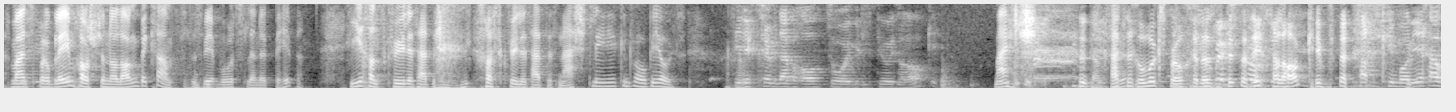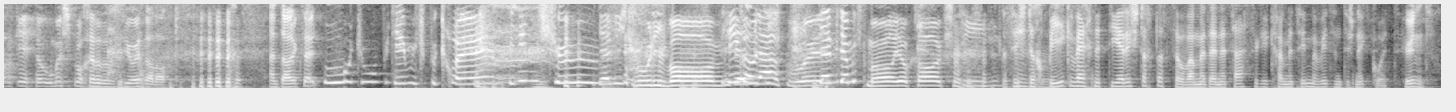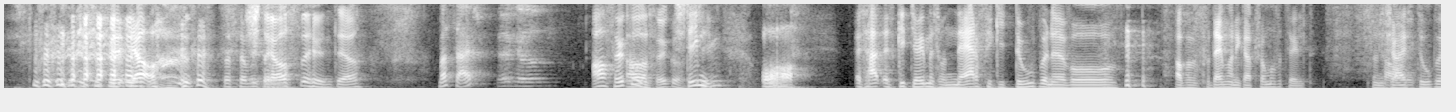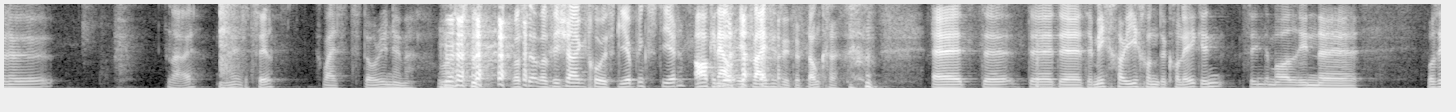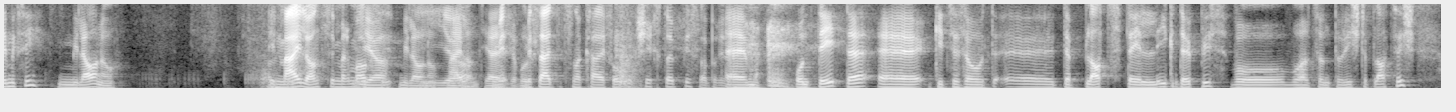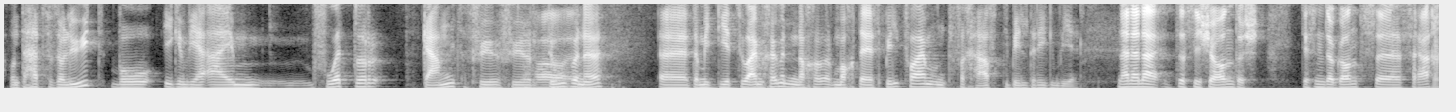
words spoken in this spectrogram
Ich meine, das Problem kannst du noch lange bekämpfen, das wird die Wurzel nicht beheben. Ich habe das Gefühl, es hat, ich habe das Gefühl, es hat ein Nestchen irgendwo bei uns. Vielleicht kommen einfach alle zu euch, weil es bei uns Salat gibt. Meinst du? hat sich umgesprochen, dass, dass ich Salat gebe. Hat sich im Marienkäfer geht da umgesprochen, dass es bei uns Salat gibt. Haben alle gesagt, oh, du, bei dem ist bequem, bei dem ist schön. Dem ist die Wohnung warm, dem ist gut. Dem haben wir Mario Kart gespielt. Das ist doch bei irgendwelchen Tieren ist doch das so. Wenn man denen zu essen gibt, kommen sie immer wieder und das ist nicht gut. Hund. ja. Das sowieso. Strassenhund, ja. Was sagst du? Vögel. Ah, Vögel. Ah, Vögel. Stimmt. Oh, es, hat, es gibt ja immer so nervige Tauben, wo... Aber von dem habe ich gerade schon mal erzählt. So eine scheiß Tauben... Äh, Nein, nein, erzähl. ich weiss die Story nicht mehr. Was, was ist eigentlich euer Lieblingstier? Ah, genau, jetzt weiß ich es wieder, danke. äh, der, der, der, der Micha, ich und eine Kollegin sind einmal in... Äh, wo sind wir? Gewesen? In Milano. In Mailand sind wir mal. Ja, gewesen. Milano, Mailand, ja, ist ja mir wurscht. sagt jetzt noch keine Vogelgeschichte etwas, aber ja. Ähm, und dort äh, gibt es ja so äh, den Platz del irgendetwas, wo, wo halt so ein Touristenplatz ist. Und da hat es so Leute, die irgendwie einem Futter geben für, für Ah, Tauben, äh, damit die zu einem kommen. Und nachher macht er ein Bild von einem und verkauft die Bilder irgendwie. Nein, nein, nein, das ist ja anders. Die sind ja ganz äh, frech.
